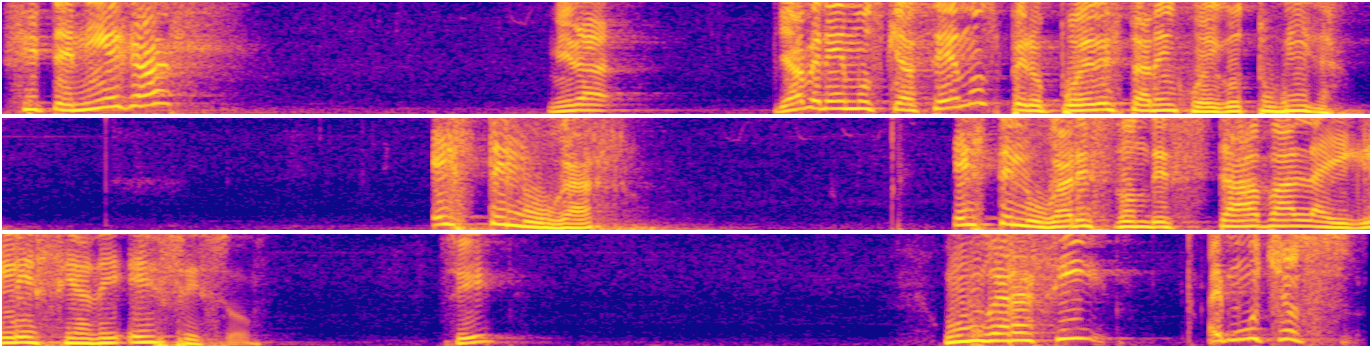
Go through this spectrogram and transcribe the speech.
Si te niegas, mira, ya veremos qué hacemos, pero puede estar en juego tu vida. Este lugar, este lugar es donde estaba la iglesia de Éfeso. ¿Sí? Un lugar así. Hay muchos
